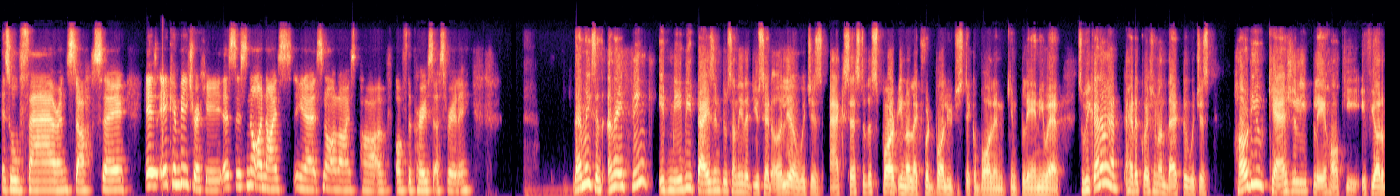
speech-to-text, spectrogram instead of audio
it's all fair and stuff. So it, it can be tricky. It's, it's not a nice you know it's not a nice part of of the process really that makes sense. And i think it maybe ties into something that you said earlier which is access to the sport. You know like football you just take a ball and can play anywhere. So we kind of had, had a question on that too which is how do you casually play hockey if you're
